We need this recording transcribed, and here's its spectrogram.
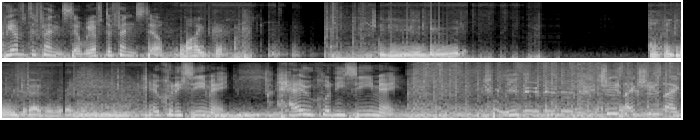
We have defense still. We have defense still. Why get? Jeez, dude. You're dead already. How could he see me? How could he see me? she was like she was like.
